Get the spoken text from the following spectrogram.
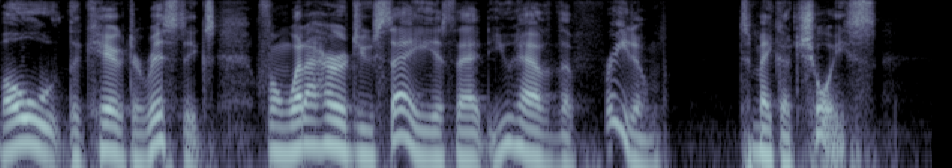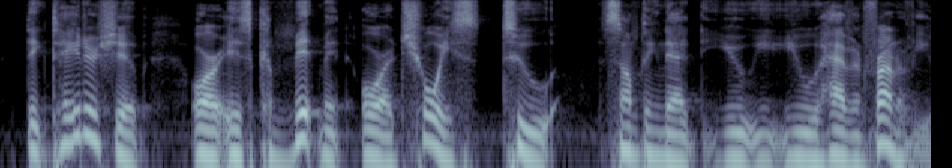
mold the characteristics, from what I heard you say, is that you have the freedom to make a choice. Dictatorship or is commitment or a choice to something that you you have in front of you.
